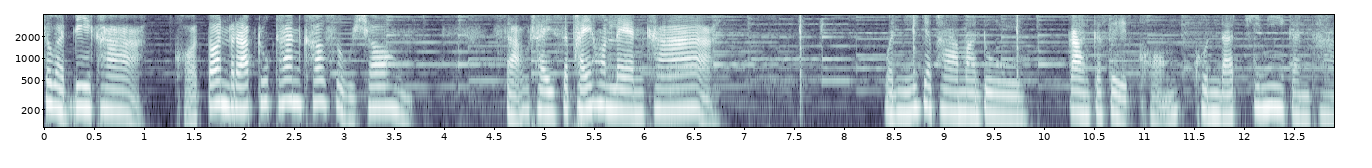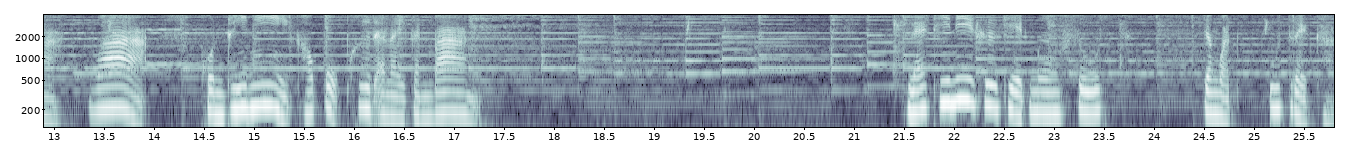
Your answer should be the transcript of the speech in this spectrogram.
สวัสดีค่ะ ขอต้อนรับทุกท่านเข้าสู่ช่อง สาวไทยสไปฮอลแลนด์ค่ะ วันนี้จะพามาดูการเกษตรของคนดัตที่นี่กันค่ะ ว่าคนที่นี่เขาปลูกพืชอะไรกันบ้าง และที่นี่คือเขตเมืองซูสต์จังหวัดอูเทรกค่ะ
